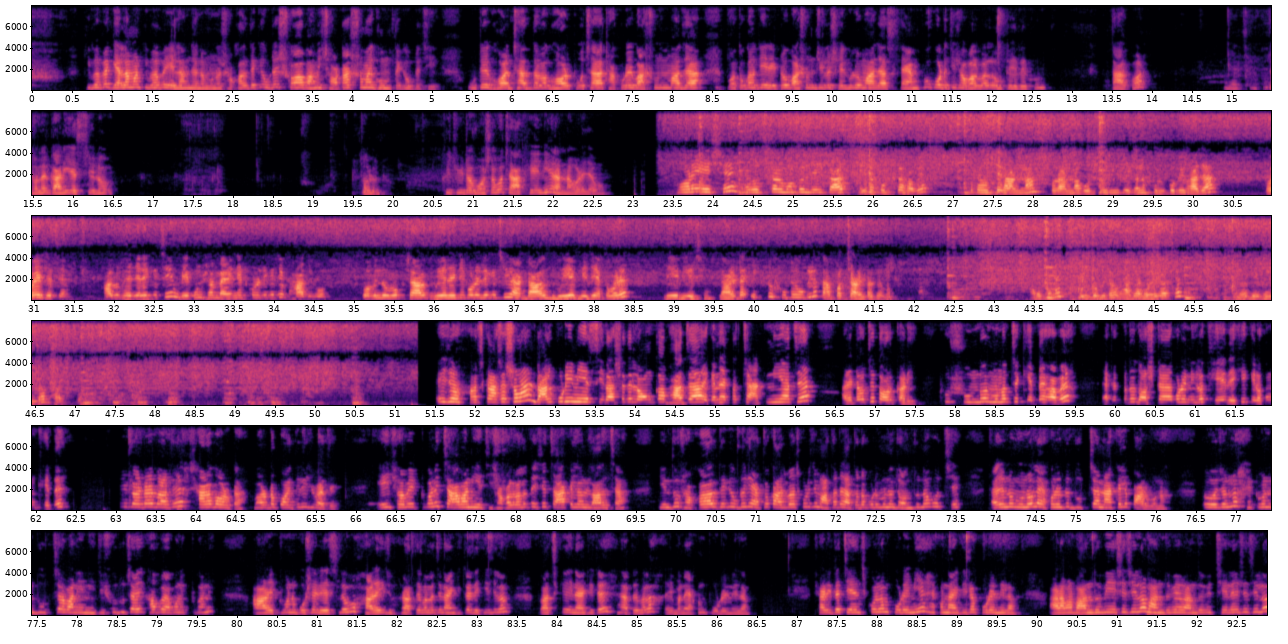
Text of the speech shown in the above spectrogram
কীভাবে গেলাম আর কীভাবে এলাম যেন মনে সকাল থেকে উঠে সব আমি ছটার সময় ঘুম থেকে উঠেছি। উঠে ঘর ঝাড় দেওয়া, ঘর পোছা, ঠাকুরের বাসন মাজা, গতকালকে রেটেও বাসন ছিল, সেগুলো মাজা, শ্যাম্পু করেছি সকালবেলা উঠে, দেখুন। তারপর জলের গাড়ি এসছিল। চলুন, খিচুড়িটা বসাবো, চা খেয়ে নিয়ে রান্নাঘরে যাব। ঘরে এসে রোজকার মতন যেই কাজ এটা করতে হবে এটা হচ্ছে রান্না। তো রান্না বসিয়ে দিয়েছি, এখানে ফুলকপি ভাজা। হয়ে এসেছে। আলু ভেজে রেখেছি, বেগুন সব ম্যারিনেট করে রেখেছি, ভাজবো। গোবিন্দভোগ চাল ধুয়ে রেডি করে রেখেছি আর ডাল ধুয়ে ভেজে একেবারে দিয়ে দিয়েছি। ডালটা একটু ফুটে উঠলে তারপর চালটা দেবো। আর এখানে ফুলকপিটাও ভাজা হয়ে গেছে, এবার বেগুনটা ভাজবো। এই যে আজকে আসার সময় ডাল পুরি নিয়ে এসেছি, তার সাথে লঙ্কা ভাজা, এখানে একটা চাটনি আছে, আর এটা হচ্ছে তরকারি। খুব সুন্দর মনে হচ্ছে খেতে হবে। এক একটা তো দশ টাকা করে নিল, খেয়ে দেখি কীরকম খেতে। কটায় বাজে, সাড়ে বারোটা বারোটা পঁয়ত্রিশ বাজে। এই সবে একটুখানি চা বানিয়েছি। সকালবেলা তো এসে চা খেলাম, লাল চা। কিন্তু সকাল থেকে উঠে যে এত কাজ বাজ করেছি, মাথাটা এতটা পরিমাণে যন্ত্রণা করছে, তাই জন্য মনে হলো এখন একটু দুধ চা না খেলে পারব না। তো ওই জন্য একটুখানি দুধ চা বানিয়ে নিয়েছি। শুধু চাই খাব এখন একটুখানি। আর একটুখানি বসে রেস্ট নেব। আর এই রাতের বেলা যে নাইটিটা দেখিয়েছিলাম, তো আজকে এই নাইটিটাই রাতের বেলা, এই মানে এখন পরে নিলাম। শাড়িটা চেঞ্জ করলাম করে নিয়ে এখন নাইটিটা পরে নিলাম। আর আমার বান্ধবী এসেছিল, বান্ধবী বান্ধবীর ছেলে এসেছিল,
